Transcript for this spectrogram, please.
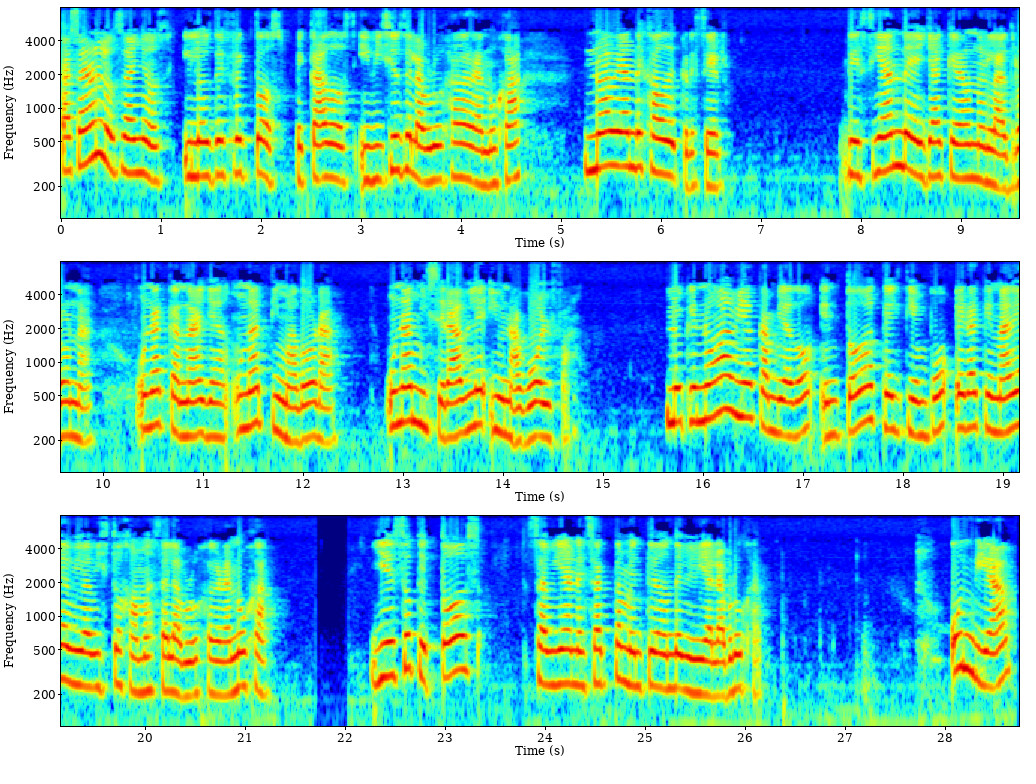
Pasaron los años y los defectos, pecados y vicios de la bruja granuja no habían dejado de crecer. Decían de ella que era una ladrona, una canalla, una timadora, una miserable y una golfa. Lo que no había cambiado en todo aquel tiempo era que nadie había visto jamás a la bruja granuja. Y eso que todos sabían exactamente dónde vivía la bruja. Un día,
